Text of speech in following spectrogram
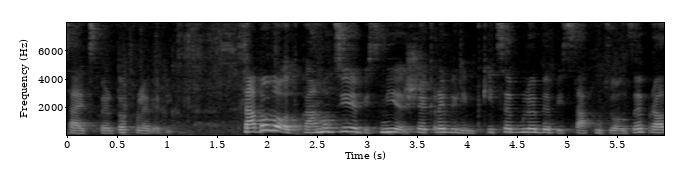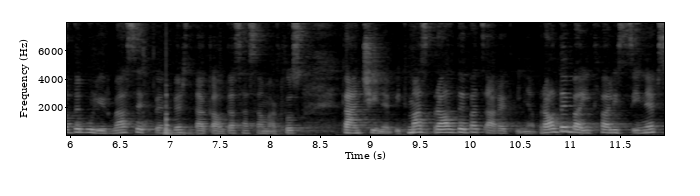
საექსპერტო კვლევები. საბოლოოდ გამოძიების მიერ შეკრებილი მტკიცებულებების საფუძველზე ბრალდებული 8 სექტემბერს დაკავდა სასამართლოს განჩინებით. მას ბრალდება წარედგინა. ბრალდება ითვალისწინებს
